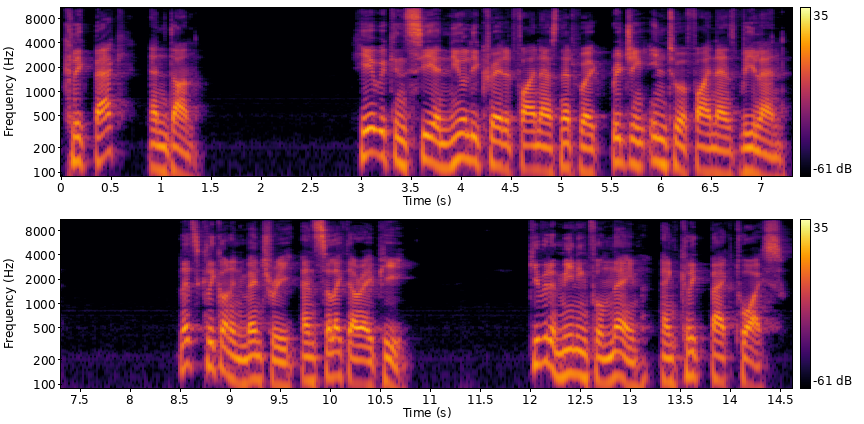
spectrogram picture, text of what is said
Click back and done. Here we can see a newly created finance network bridging into a finance VLAN. Let's click on inventory and select our AP. Give it a meaningful name and click back twice.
